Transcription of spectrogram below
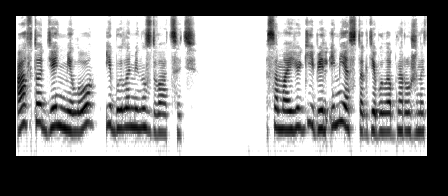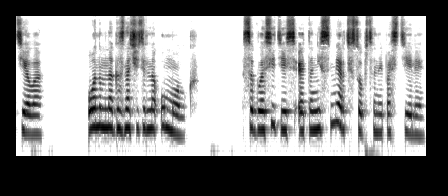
а в тот день мело и было минус двадцать. Сама ее гибель и место, где было обнаружено тело. Он многозначительно умолк. Согласитесь, это не смерть в собственной постели.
